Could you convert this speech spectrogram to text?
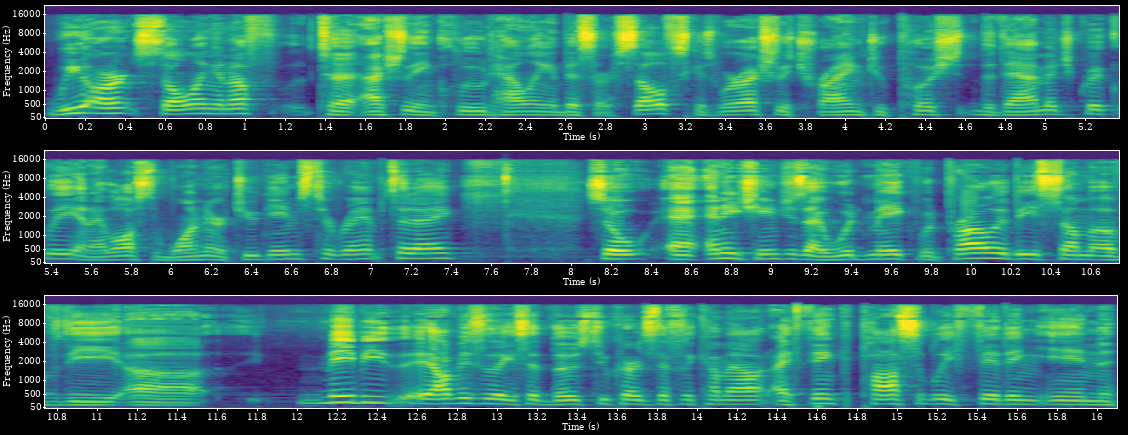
We aren't stalling enough to actually include Howling Abyss ourselves because we're actually trying to push the damage quickly. And I lost one or two games to ramp today. So any changes I would make would probably be some of the uh, maybe obviously like I said those two cards definitely come out. I think possibly fitting in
